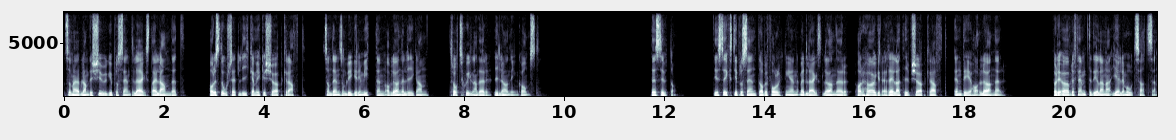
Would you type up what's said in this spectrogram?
som är bland de 20 procent lägsta i landet har i stort sett lika mycket köpkraft som den som ligger i mitten av löneligan trots skillnader i löneinkomst. Dessutom, de 60 procent av befolkningen med lägst löner har högre relativ köpkraft än de har löner. För de övre femtedelarna gäller motsatsen.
